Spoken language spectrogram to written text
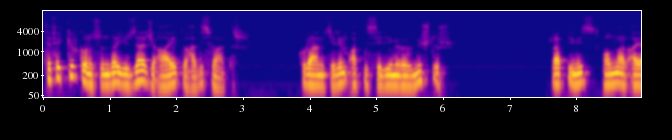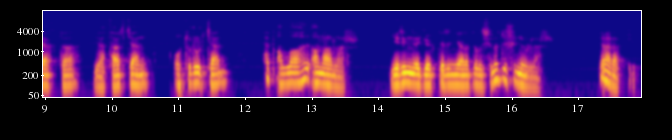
Tefekkür konusunda yüzlerce ayet ve hadis vardır. Kur'an-ı Kerim aklı selimi övmüştür. Rabbimiz onlar ayakta, yatarken, otururken hep Allah'ı anarlar. Yerin ve göklerin yaratılışını düşünürler. Ya Rabbi,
